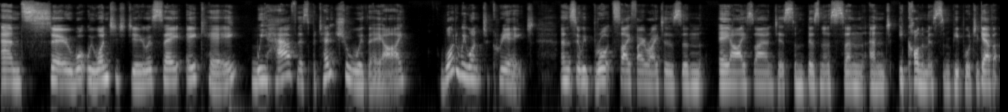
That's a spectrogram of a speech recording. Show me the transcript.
And so, what we wanted to do is say, okay, we have this potential with AI. What do we want to create? And so, we brought sci fi writers and AI scientists and business and, and economists and people together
